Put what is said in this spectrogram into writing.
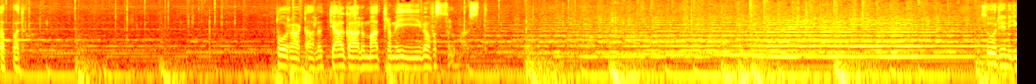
తప్పదు. పోరాటాలు త్యాగాలు మాత్రమే ఈ వ్యవస్థలు మారుస్తాయి. సూర్యునికి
